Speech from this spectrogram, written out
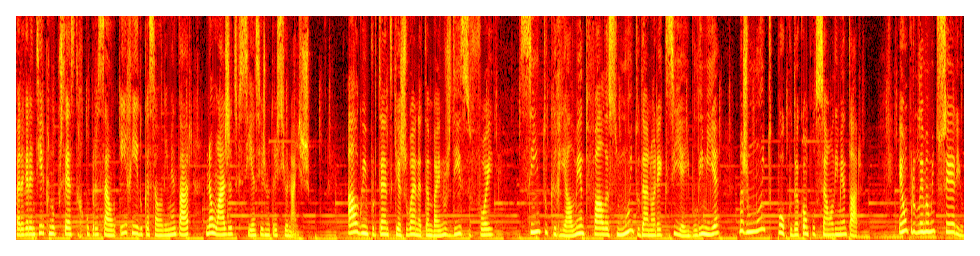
para garantir que no processo de recuperação e reeducação alimentar não haja deficiências nutricionais. Algo importante que a Joana também nos disse foi Sinto que realmente fala-se muito da anorexia e bulimia, mas muito pouco da compulsão alimentar. É um problema muito sério,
